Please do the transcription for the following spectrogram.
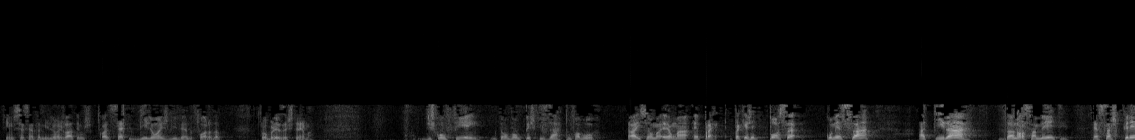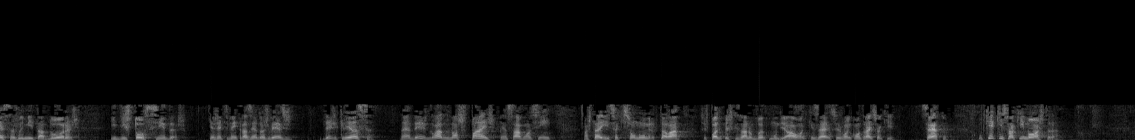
Tínhamos 60 milhões lá, temos quase 7 bilhões vivendo fora da pobreza extrema. desconfiem, então vamos pesquisar, por favor. Tá? Isso é uma, é uma é para que a gente possa começar a tirar da nossa mente essas crenças limitadoras e distorcidas que a gente vem trazendo às vezes desde criança, né? desde lá dos nossos pais pensavam assim. Mas está aí, isso aqui são números que está lá. Vocês podem pesquisar no Banco Mundial, onde quiserem, vocês vão encontrar isso aqui, certo? O que que isso aqui mostra?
